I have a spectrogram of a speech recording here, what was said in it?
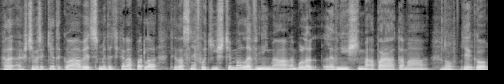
Hele, a ještě mi řekni taková věc, mi teďka napadla, ty vlastně fotíš těma levnýma, nebo le, levnějšíma aparátama. No, jako,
